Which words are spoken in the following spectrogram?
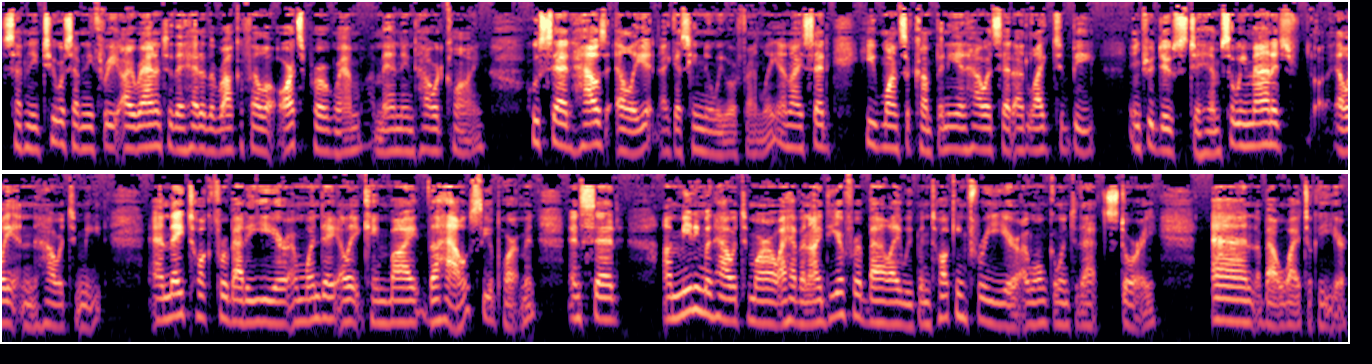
72 or 73, I ran into the head of the Rockefeller Arts Program, a man named Howard Klein, who said, How's Eliot? I guess he knew we were friendly. And I said, He wants a company. And Howard said, I'd like to be introduced to him. So we managed Eliot and Howard to meet. And they talked for about a year. And one day, Eliot came by the house, the apartment, and said, I'm meeting with Howard tomorrow. I have an idea for a ballet. We've been talking for a year. I won't go into that story and about why it took a year.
